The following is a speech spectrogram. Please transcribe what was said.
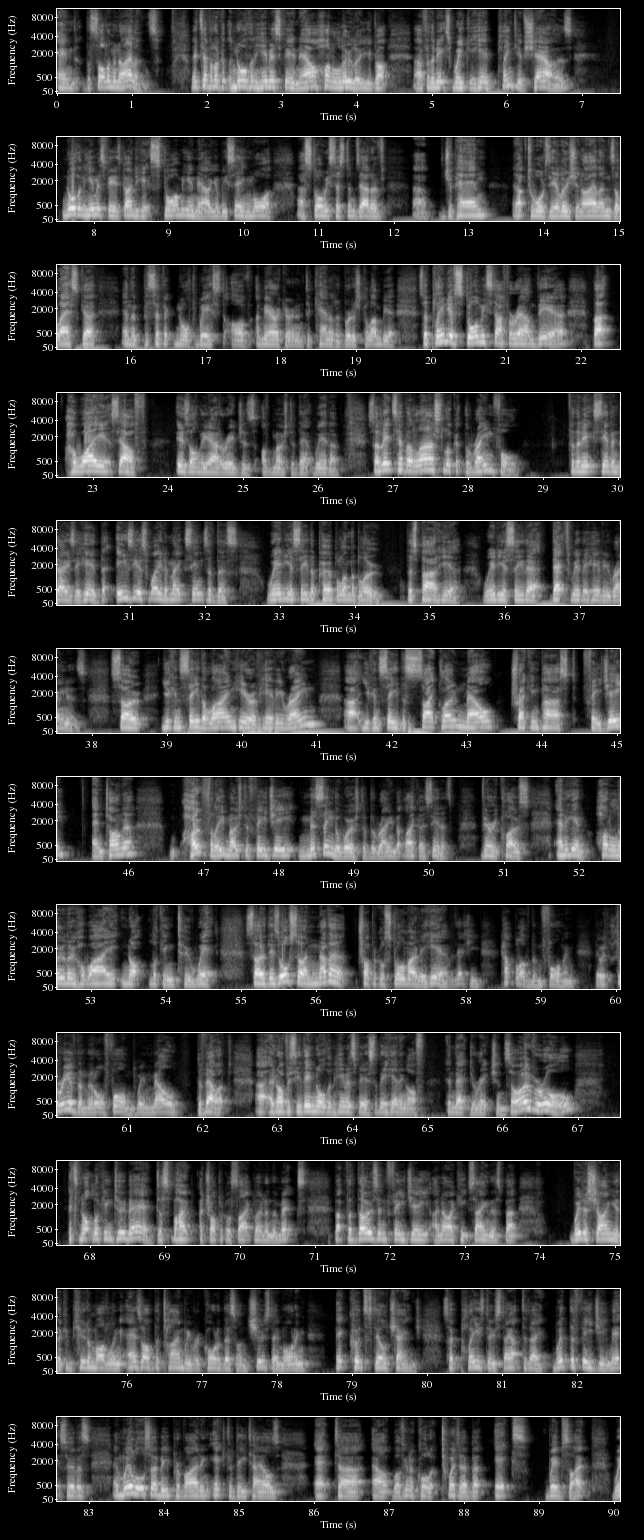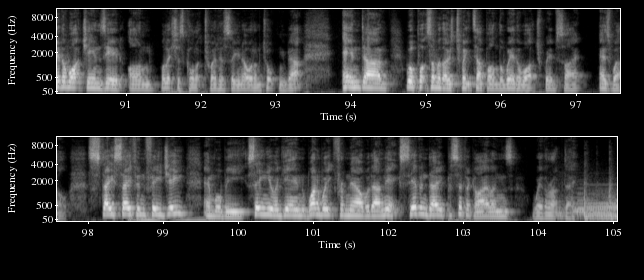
and the Solomon Islands. Let's have a look at the Northern Hemisphere now. Honolulu, you've got uh, for the next week ahead plenty of showers. Northern Hemisphere is going to get stormier now. You'll be seeing more uh, stormy systems out of uh, Japan and up towards the Aleutian Islands, Alaska, and the Pacific Northwest of America and into Canada, British Columbia. So plenty of stormy stuff around there, but Hawaii itself is on the outer edges of most of that weather. So let's have a last look at the rainfall for the next seven days ahead. The easiest way to make sense of this, where do you see the purple and the blue? This part here. Where do you see that? That's where the heavy rain is. So you can see the line here of heavy rain. Uh, you can see the cyclone Mal tracking past Fiji and Tonga. Hopefully, most of Fiji missing the worst of the rain, but like I said, it's very close. And again, Honolulu, Hawaii, not looking too wet. So there's also another tropical storm over here. There's actually a couple of them forming. There were three of them that all formed when Mal developed. Uh, and obviously, they're northern hemisphere, so they're heading off in that direction. So overall, it's not looking too bad, despite a tropical cyclone in the mix. But for those in Fiji, I know I keep saying this, but we're just showing you the computer modeling as of the time we recorded this on Tuesday morning. It could still change. So please do stay up to date with the Fiji Met Service. And we'll also be providing extra details at uh, our, well, I was going to call it Twitter, but X website, Weather Watch NZ on, well, let's just call it Twitter so you know what I'm talking about. And um, we'll put some of those tweets up on the Weather Watch website as well. Stay safe in Fiji, and we'll be seeing you again one week from now with our next seven day Pacific Islands weather update.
